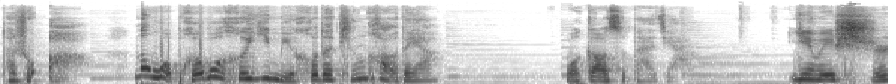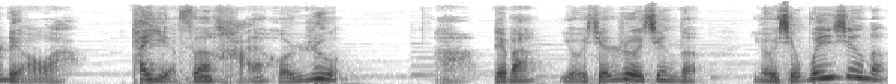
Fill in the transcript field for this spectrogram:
他说啊，那我婆婆喝薏米喝的挺好的呀。我告诉大家，因为食疗啊。它也分寒和热，啊，对吧？有一些热性的，有一些温性的，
